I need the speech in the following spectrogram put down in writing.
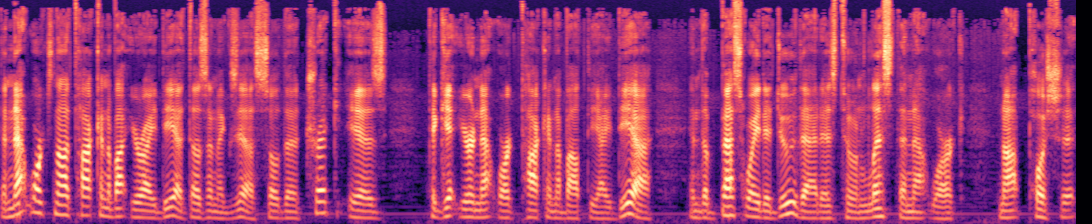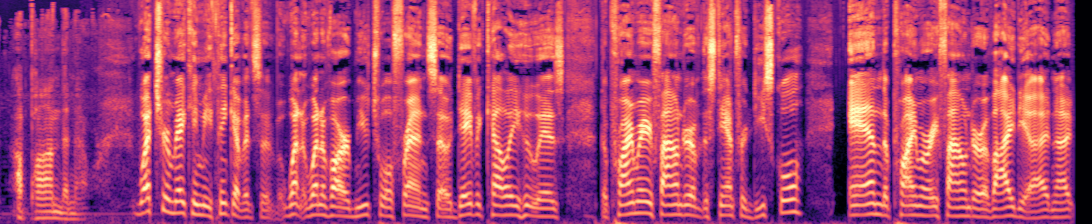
the network's not talking about your idea, it doesn't exist. So the trick is to get your network talking about the idea. And the best way to do that is to enlist the network, not push it upon the network. What you're making me think of it's a, one, one of our mutual friends. So david Kelley who is the primary founder of the stanford d school and the primary founder of IDEO. And I,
